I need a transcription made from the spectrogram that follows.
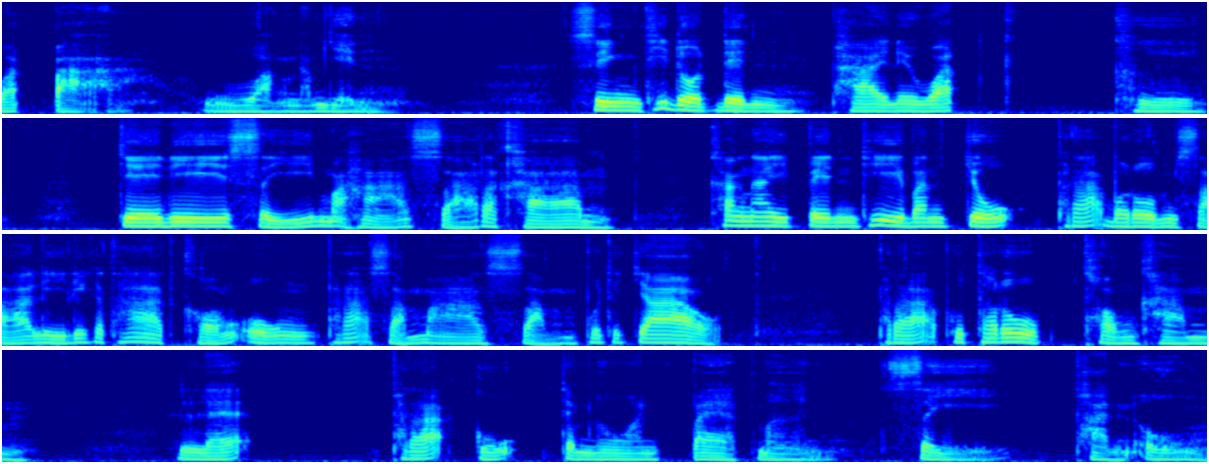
วัดป่าวังน้ำเย็น สิ่งที่โดดเด่นภายในวัดคือ เจดีย์ศรีมหาสารคาม ข้างในเป็นที่บรรจุพระบรมสารีริกธาตุขององค์พระสัมมาสัมพุทธเจ้า พระพุทธรูปทองคำและพระกุจำนวน 84,000 องค์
